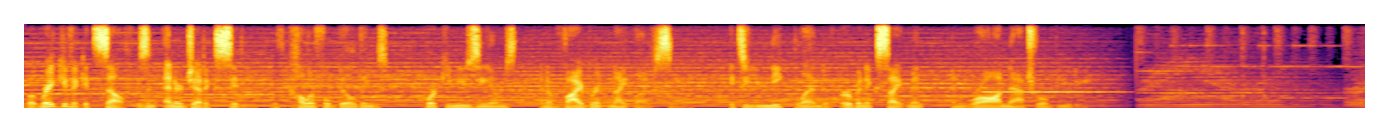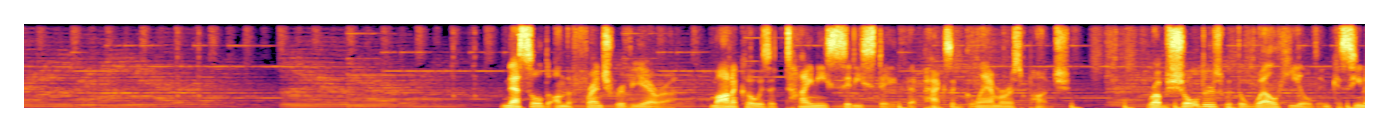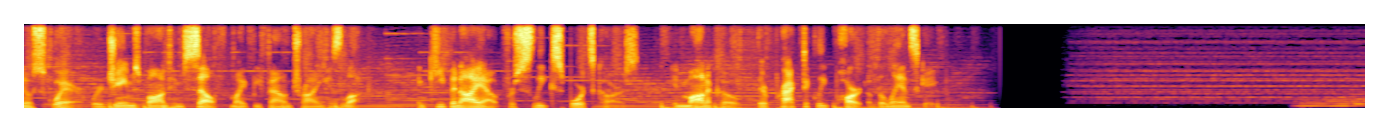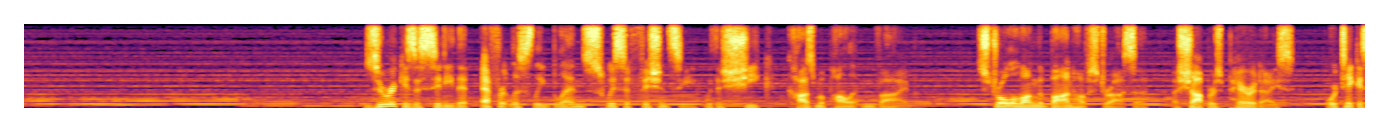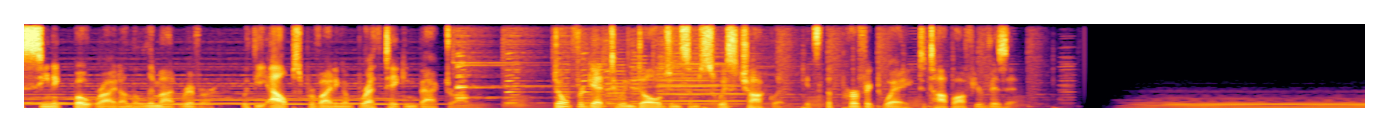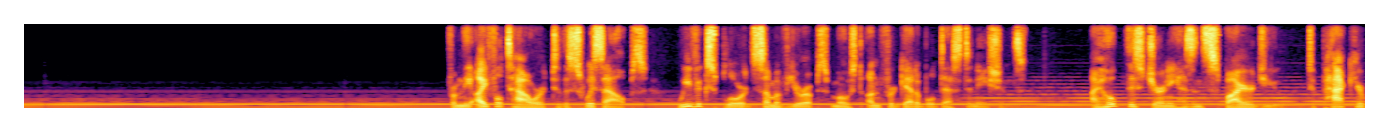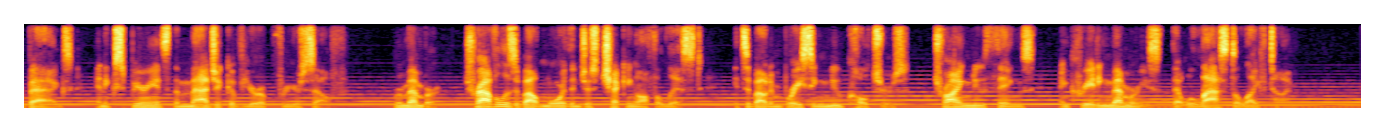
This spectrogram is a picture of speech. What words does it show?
But Reykjavik itself is an energetic city with colorful buildings, quirky museums, and a vibrant nightlife scene. It's a unique blend of urban excitement and raw natural beauty. Nestled on the French Riviera, Monaco is a tiny city-state that packs a glamorous punch. Rub shoulders with the well-heeled in Casino Square, where James Bond himself might be found trying his luck. And keep an eye out for sleek sports cars. In Monaco, they're practically part of the landscape. Zurich is a city that effortlessly blends Swiss efficiency with a chic, cosmopolitan vibe. Stroll along the Bahnhofstrasse, a shopper's paradise, or take a scenic boat ride on the Limmat River, with the Alps providing a breathtaking backdrop. Don't forget to indulge in some Swiss chocolate. It's the perfect way to top off your visit. From the Eiffel Tower to the Swiss Alps, we've explored some of Europe's most unforgettable destinations. I hope this journey has inspired you to pack your bags and experience the magic of Europe for yourself. Remember, travel is about more than just checking off a list. It's about embracing new cultures, trying new things, and creating memories that will last a lifetime.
